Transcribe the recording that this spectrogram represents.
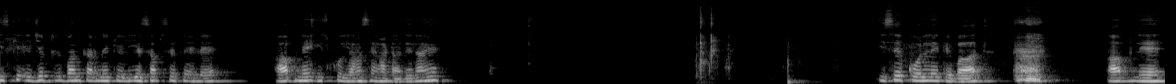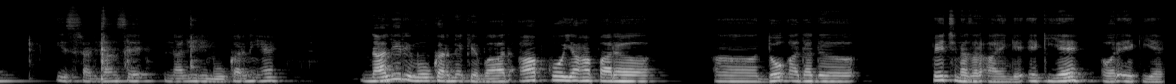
इसके एजेक्टर बंद करने के लिए सबसे पहले आपने इसको यहाँ से हटा देना है। इसे खोलने के बाद आपने इस शटगन से नाली रिमूव करनी है। नाली रिमूव करने के बाद आपको यहाँ पर दो अदद पेच नज़र आएँगे, एक ये और एक ये।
